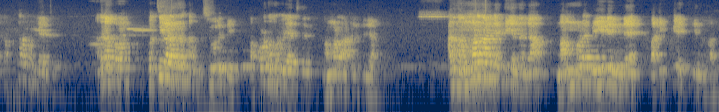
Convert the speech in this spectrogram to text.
എന്നൊക്കെ നമ്മൾ വിചാരിച്ചു. അതിനപ്പുറം കൊച്ചി കടന്ന് അത് തൃശ്ശൂരെത്തി. അപ്പോഴും നമ്മൾ വിചാരിച്ചത് നമ്മുടെ നാട്ടിലെത്തില്ല. അത് നമ്മുടെ നാട്ടിലെത്തി എന്നല്ല നമ്മുടെ വീടിന്റെ പതിപ്പിലെത്തി എന്നുള്ളതാണ്.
